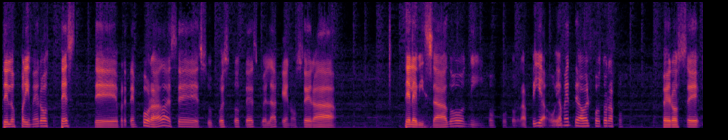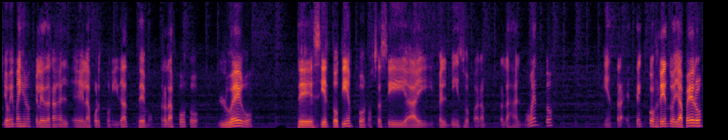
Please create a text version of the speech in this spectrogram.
de los primeros test de pretemporada, ese supuesto test, ¿verdad? Que no será televisado ni con fotografía. Obviamente va a haber fotógrafos pero se, yo me imagino que le darán eh, la oportunidad de mostrar la foto luego de cierto tiempo. No sé si hay permiso para mostrarlas al momento. Mientras estén corriendo allá, pero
